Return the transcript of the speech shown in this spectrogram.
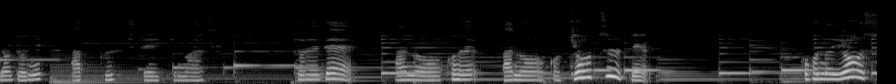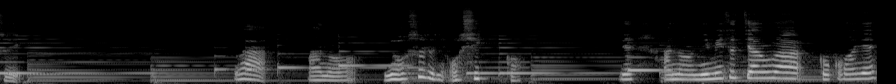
徐々にアップしていきます。それで、あの、これ、あの、こう共通点。ここの用水は、あの、要するにおしっこ。で、あの、ミミズちゃんは、ここがね、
